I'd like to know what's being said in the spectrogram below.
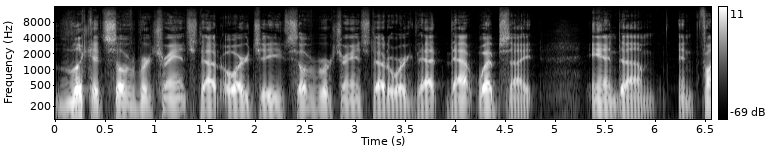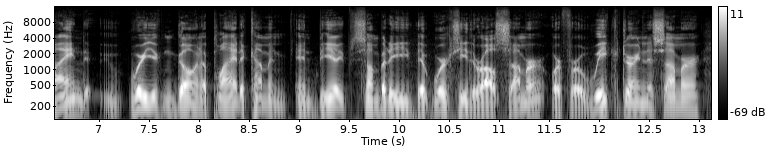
look at silverbirchranch.org, silverbirchranch.org, that, that website, and, um, and find where you can go and apply to come and, and be somebody that works either all summer or for a week during the summer –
